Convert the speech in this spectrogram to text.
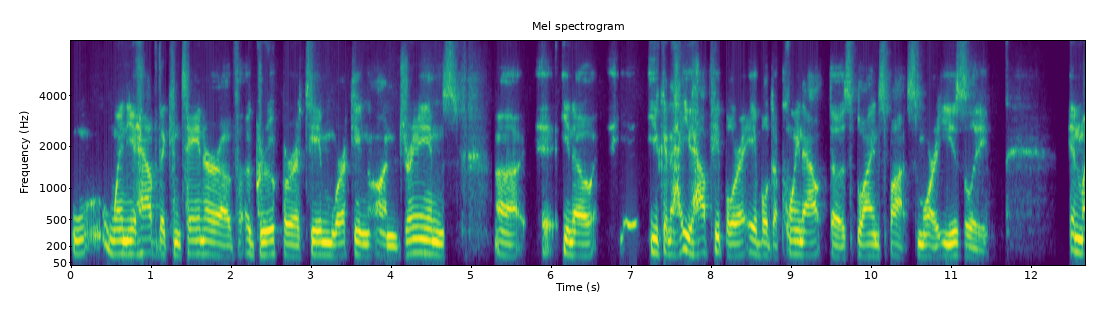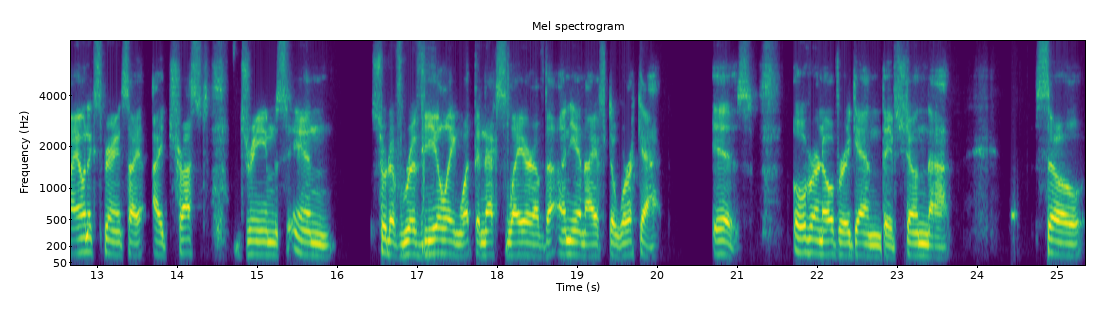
when you have the container of a group or a team working on dreams, uh, you know, you can you have people are able to point out those blind spots more easily. In my own experience, I, I trust dreams in sort of revealing what the next layer of the onion I have to work at is. Over and over again, they've shown that. So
